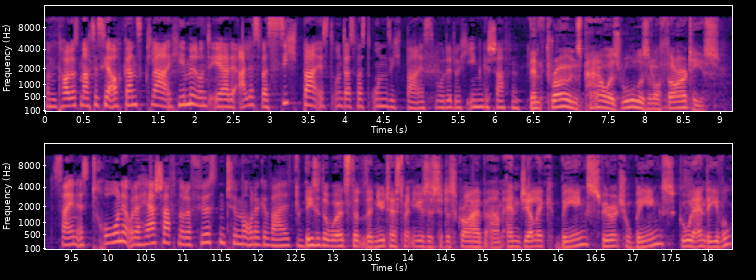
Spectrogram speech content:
Und Paulus macht es ja auch ganz klar, Himmel und Erde, alles was sichtbar ist und das was unsichtbar ist, wurde durch ihn geschaffen. then thrones, powers, rulers, and authorities. Seien es Throne oder Herrschaften oder Fürstentümer oder Gewalten. These are the words that the New Testament uses to describe um, angelic beings, spiritual beings, good and evil.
